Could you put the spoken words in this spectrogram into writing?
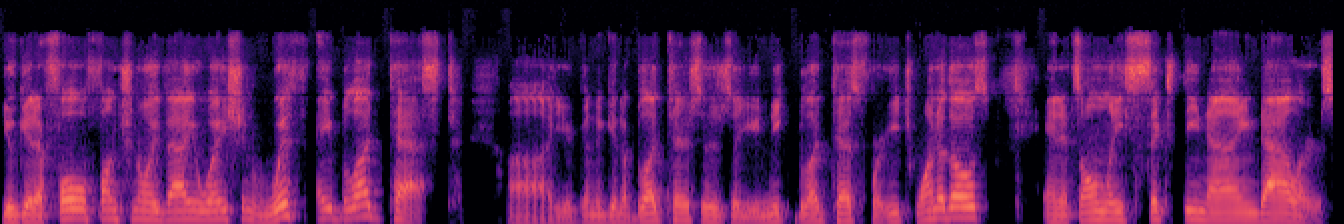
You'll get a full functional evaluation with a blood test. Uh, you're going to get a blood test. There's a unique blood test for each one of those, and it's only $69.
